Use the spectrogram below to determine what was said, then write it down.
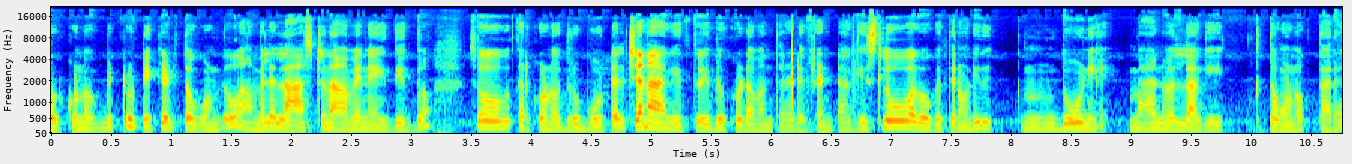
ಓಡ್ಕೊಂಡು ಹೋಗ್ಬಿಟ್ಟು ಟಿಕೆಟ್ ತೊಗೊಂಡು ಆಮೇಲೆ ಲಾಸ್ಟ್ ನಾವೇನೇ ಇದ್ದಿದ್ದು. ಸೊ ಕರ್ಕೊಂಡೋದ್ರು ಬೋಟಲ್ಲಿ ಚೆನ್ನಾಗಿತ್ತು. ಇದು ಕೂಡ ಒಂಥರ ಡಿಫ್ರೆಂಟಾಗಿ ಸ್ಲೋ ಆಗಿ ಹೋಗುತ್ತೆ ನೋಡಿ. ದೋಣಿ ಮ್ಯಾನ್ಯಲ್ ಆಗಿ ತೊಗೊಂಡೋಗ್ತಾರೆ.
